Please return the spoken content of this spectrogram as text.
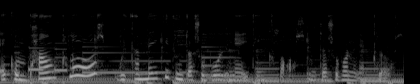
a compound clause, we can make it into a subordinating clause, into a subordinate clause.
